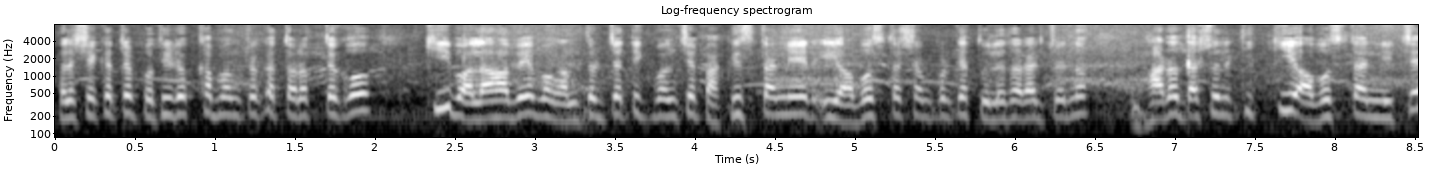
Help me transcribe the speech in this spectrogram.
ফলে সেক্ষেত্রে প্রতিরক্ষা মন্ত্রকের তরফ থেকেও কি বলা হবে এবং আন্তর্জাতিক মঞ্চে পাকিস্তানের এই অবস্থা সম্পর্কে তুলে ধরার জন্য ভারত আসলে ঠিক কি অবস্থান নিচ্ছে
